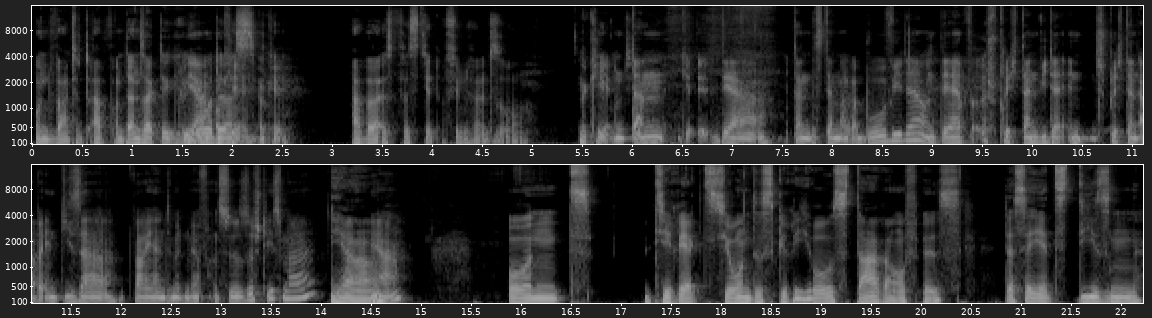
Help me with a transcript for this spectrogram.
und wartet ab und dann sagt der Griot ja, okay, das. okay. Aber es passiert auf jeden Fall so. Okay, und dann äh, der, dann ist der Marabu wieder und der spricht dann wieder in, spricht dann aber in dieser Variante mit mehr Französisch diesmal. Ja. Ja. Und die Reaktion des Griots darauf ist, dass er jetzt diesen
